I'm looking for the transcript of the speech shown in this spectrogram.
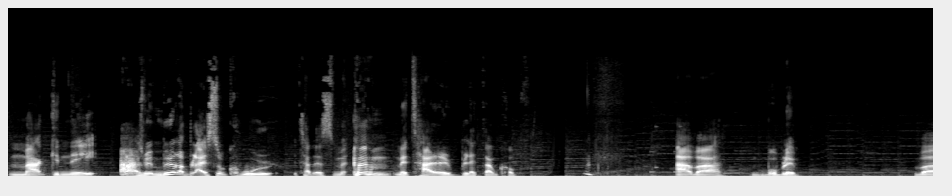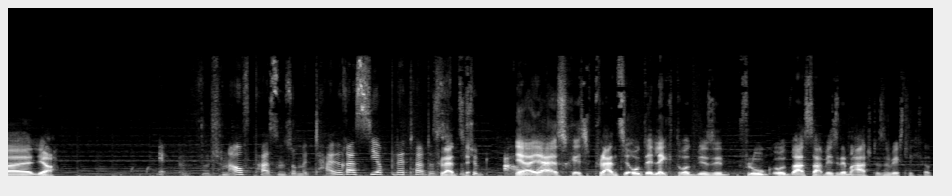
Magne... Ah, das mit ist so cool. Jetzt hat es Me Metallblätter am Kopf. Aber, ein Problem. Weil, ja. Würde schon aufpassen, so Metallrasierblätter, das Pflanze. ist bestimmt auch. Ja, ja, es ist Pflanze und Elektron. Wir sind Flug und Wasser. Wir sind im Arsch. Das sind Westlichkeit.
